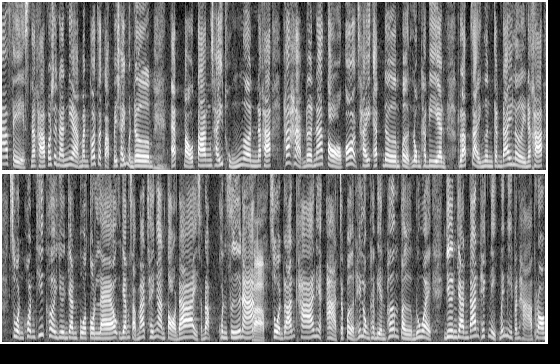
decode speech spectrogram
5 เฟสนะคะ เพราะฉะนั้นเนี่ยมันก็จะกลับไปใช้เหมือนเดิม อืม แอปเป๋าตังค์ใช้ถุงเงินนะคะ ถ้าหากเดินหน้าต่อก็ใช้แอปเดิม เปิดลงทะเบียน รับจ่ายเงินกันได้เลยนะคะ ส่วนคนที่เคยยืนยันตัวตนแล้ว ยังสามารถใช้งานต่อได้สำหรับคนซื้อนะครับส่วนร้านค้าเนี่ยอาจจะเปิดให้ลงทะเบียนเพิ่มเติมด้วย ยืนยันด้านเทคนิคไม่มีปัญหาพร้อม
